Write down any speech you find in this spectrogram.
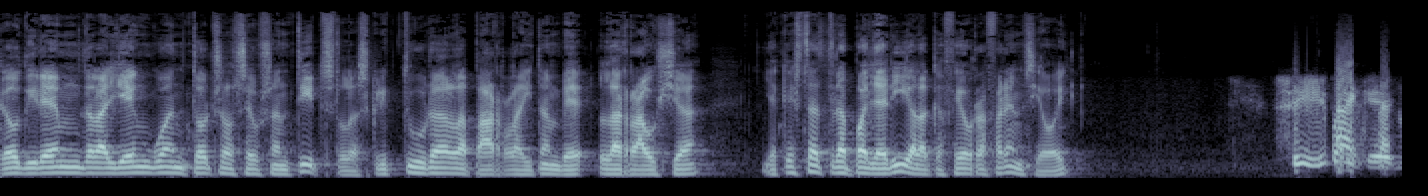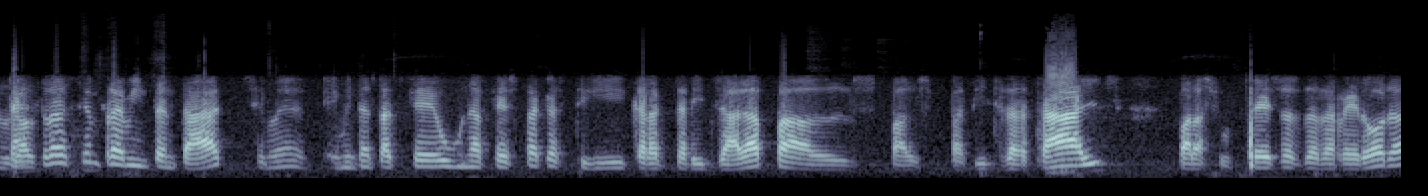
gaudirem de la llengua en tots els seus sentits, l'escriptura, la parla i també la rauxa, i aquesta trapelleria a la que feu referència, oi? Sí, perquè Exacte. nosaltres sempre hem intentat, sempre hem intentat fer una festa que estigui caracteritzada pels, pels petits detalls, per les sorpreses de darrera hora,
